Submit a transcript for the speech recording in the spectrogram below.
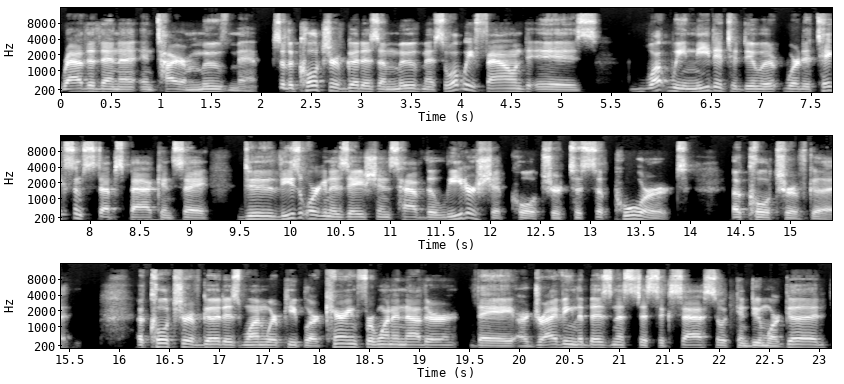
rather than an entire movement. So the culture of good is a movement. So what we found is what we needed to do were to take some steps back and say, do these organizations have the leadership culture to support a culture of good? A culture of good is one where people are caring for one another. They are driving the business to success so it can do more good.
